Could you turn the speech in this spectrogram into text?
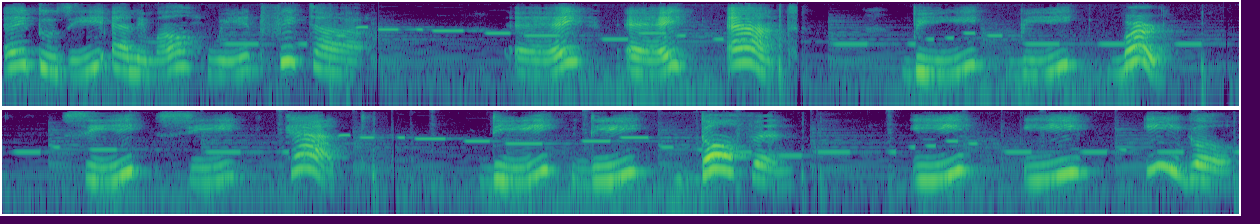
A to Z animal with feature. A, A, ant. B, B, bird. C, C, cat. D, D, dolphin. E, E, eagle.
